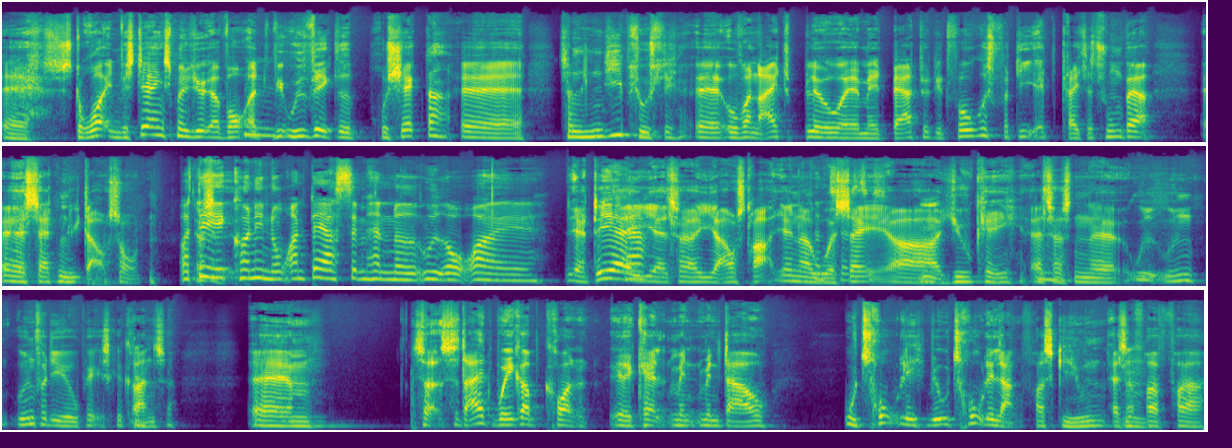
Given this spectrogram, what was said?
øh, store investeringsmiljøer, hvor mm. at vi udviklede projekter, øh, som lige pludselig øh, overnight blev øh, med et bæredygtigt fokus, fordi at Greta Thunberg øh, satte en ny dagsorden. Og det er altså, ikke kun i Norden, det er simpelthen noget ud over... Øh, ja, det er ja. i, altså i Australien og Fantastisk. USA og mm. UK, altså sådan øh, ud, uden, uden for de europæiske grænser. Ja. Øhm, så, så der er et wake-up call, øh, kald, men, men der er jo utrolig, vi er utrolig langt fra skiven, altså mm. fra, fra,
